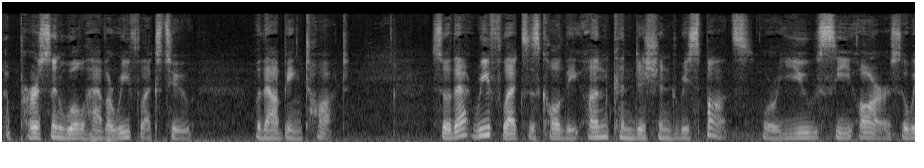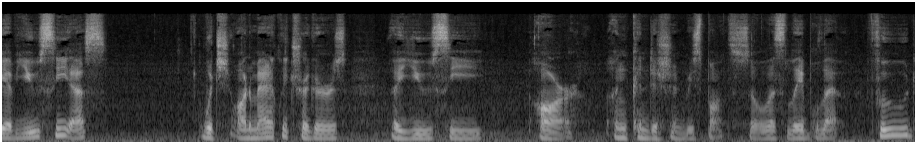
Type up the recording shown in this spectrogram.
a person will have a reflex to without being taught. So that reflex is called the unconditioned response, or UCR. So we have UCS, which automatically triggers a UCR, unconditioned response. So let's label that food,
